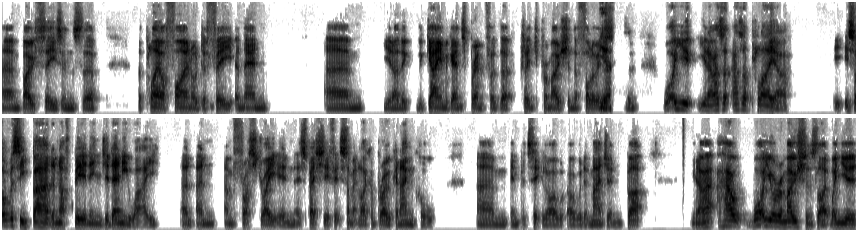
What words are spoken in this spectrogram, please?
um, both seasons. The the playoff final defeat, and then um, you know the, the game against Brentford that clinched promotion the following yeah. season. What are you, you know, as a, as a player, it's obviously bad enough being injured anyway, and and and frustrating, especially if it's something like a broken ankle, um, in particular. I, w- I would imagine, but you know, how what are your emotions like when you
